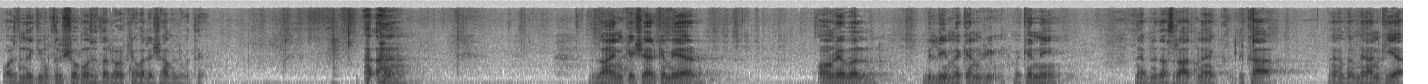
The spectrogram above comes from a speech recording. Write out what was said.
اور زندگی کی مختلف شعبوں سے تعلق رکھنے والے شامل ہوئے تھے۔ زائن کے شہر کے میئر آنریبل بلی میکنری میکنی نے اپنے تاثرات میں لکھا، بیان کیا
